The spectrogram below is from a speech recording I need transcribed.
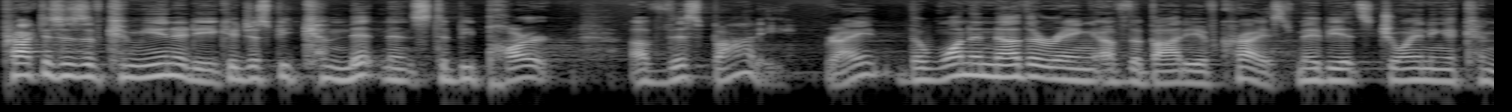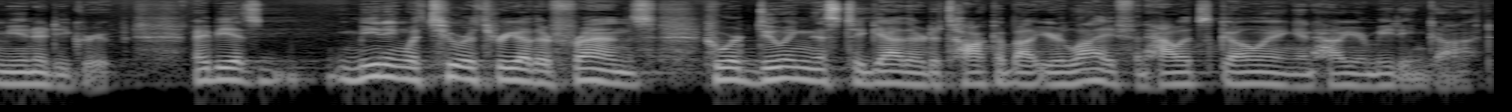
Practices of community could just be commitments to be part of this body, right? The one anothering of the body of Christ. Maybe it's joining a community group. Maybe it's meeting with two or three other friends who are doing this together to talk about your life and how it's going and how you're meeting God.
